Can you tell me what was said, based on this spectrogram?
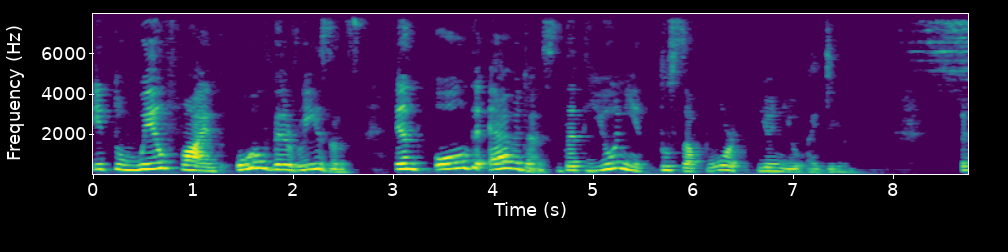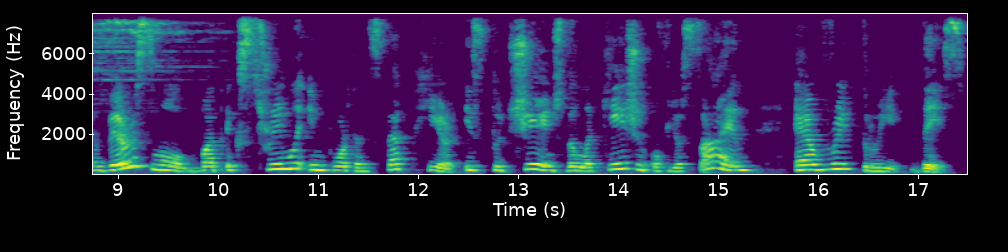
it will find all the reasons and all the evidence that you need to support your new idea. A very small but extremely important step here is to change the location of your sign every three days.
